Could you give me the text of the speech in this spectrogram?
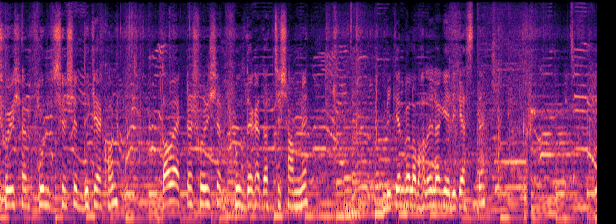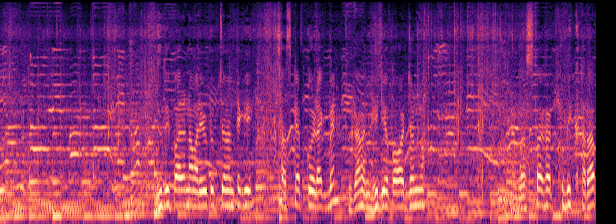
সরিষার ফুল শেষের দিকে এখন। তাও একটা সরিষার ফুল দেখা যাচ্ছে সামনে। বিকেলবেলা ভালোই লাগে এদিকে আসতে। যদি পারেন আমার ইউটিউব চ্যানেল থেকে সাবস্ক্রাইব করে রাখবেন। গ্রামের ভিডিও পাওয়ার জন্য। রাস্তাঘাট খুবই খারাপ।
